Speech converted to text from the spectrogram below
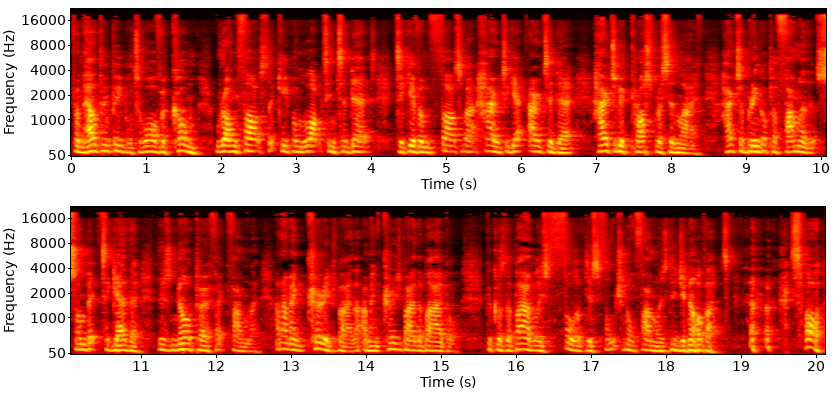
from helping people to overcome wrong thoughts that keep them locked into debt, to give them thoughts about how to get out of debt, how to be prosperous in life, how to bring up a family that's some bit together. There's no perfect family. And I'm encouraged by that. I'm encouraged by the Bible because the Bible is full of dysfunctional families. Did you know that? so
